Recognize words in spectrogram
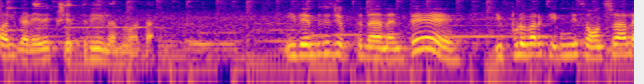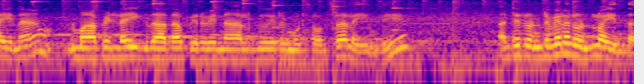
వాళ్ళు గడేరి క్షత్రియులు అనమాట ఇది ఎందుకు చెప్తున్నానంటే ఇప్పుడు వరకు ఇన్ని సంవత్సరాలు అయినా మా పెళ్ళయి దాదాపు ఇరవై నాలుగు ఇరవై మూడు సంవత్సరాలు అయింది అంటే రెండు వేల రెండులో అయింది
